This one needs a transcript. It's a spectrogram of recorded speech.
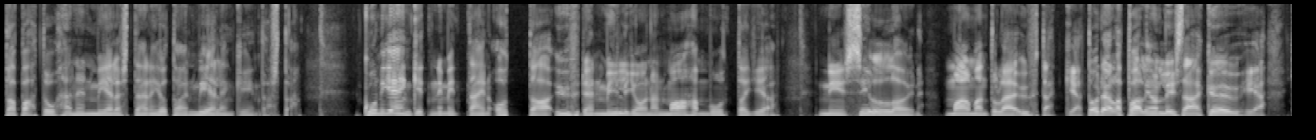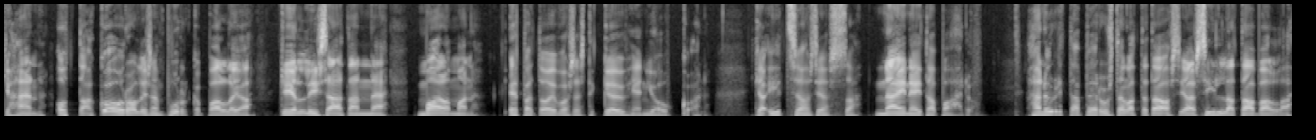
tapahtuu hänen mielestään jotain mielenkiintoista. Kun jenkit nimittäin ottaa yhden miljoonan maahanmuuttajia, niin silloin maailman tulee yhtäkkiä todella paljon lisää köyhiä, ja hän ottaa kourallisen purkkapalloja ja lisää tänne maailman epätoivoisesti köyhien joukkoon. Ja itse asiassa näin ei tapahdu. Hän yrittää perustella tätä asiaa sillä tavalla,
